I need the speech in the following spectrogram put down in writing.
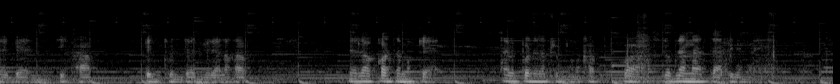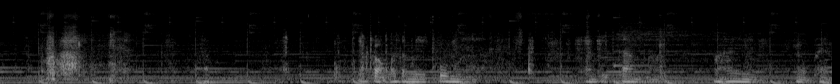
ในแบรนด์ G ครับเป็นทุนเดิมอยู่แล้วนะครับ แล้วเราก็จะมาแกะให้เพื่อนรับชมนนะครับ ว่ารูปหน้าหน้าตาเป็นยังไงในกล่องก็จะมีคู่มือการติดตั้งมาให้หนึ่งแผ่น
